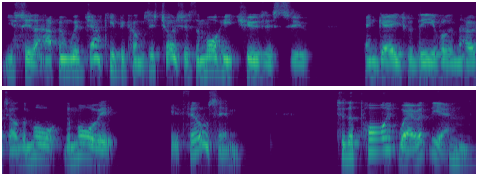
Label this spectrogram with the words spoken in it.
You see that happen with Jack. He becomes his choices. The more he chooses to engage with the evil in the hotel, the more the more it it fills him to the point where at the end mm.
